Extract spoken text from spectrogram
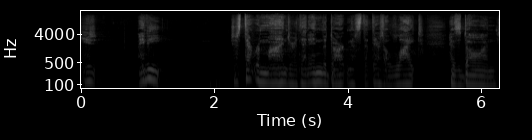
You, maybe just that reminder that in the darkness that there's a light has dawned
